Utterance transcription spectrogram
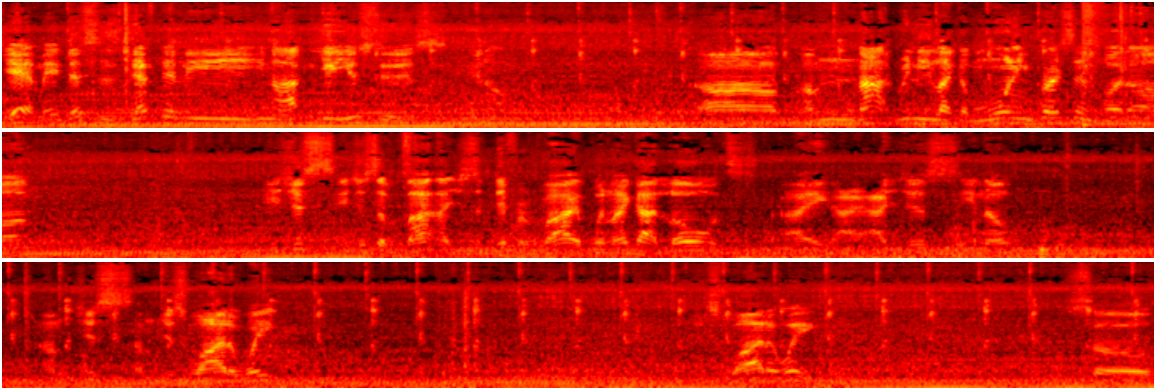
yeah, man, this is definitely you know I can get used to this. You know, uh, I'm not really like a morning person, but. Um, it's just it's just a vibe, just a different vibe. When I got loads, I, I I just you know I'm just I'm just wide awake, just wide awake. So,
